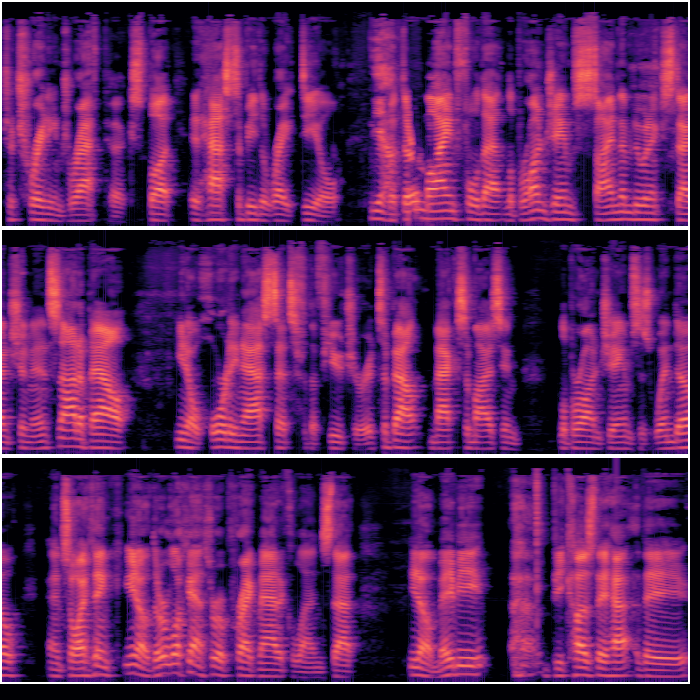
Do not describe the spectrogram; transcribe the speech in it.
to trading draft picks, but it has to be the right deal. Yeah. But they're mindful that LeBron James signed them to an extension, and it's not about you know, hoarding assets for the future. It's about maximizing LeBron James's window. And so I think, you know, they're looking at through a pragmatic lens that, you know, maybe because they have they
